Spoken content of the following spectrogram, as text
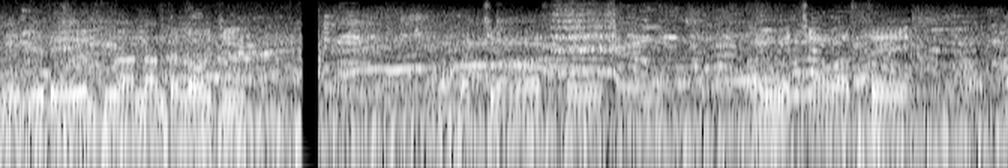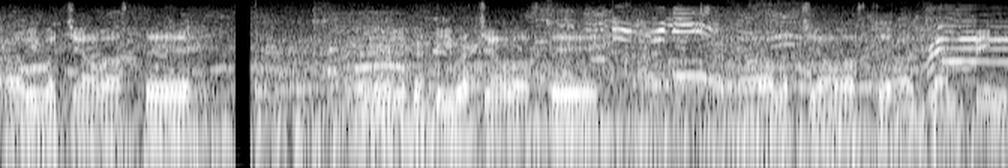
ਮੇਲੇ ਦੇ ਪੂਰਾ ਆਨੰਦ ਲਓ ਜੀ। ਬੱਚਿਆਂ ਵਾਸਤੇ ਆ ਵੀ ਬੱਚਿਆਂ ਵਾਸਤੇ ਆ ਵੀ ਬੱਚਿਆਂ ਵਾਸਤੇ। ਰੇਲ ਗੱਡੀ ਬੱਚਿਆਂ ਵਾਸਤੇ ਆ ਬੱਚਿਆਂ ਵਾਸਤੇ ਆ ਜੰਪਿੰਗ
